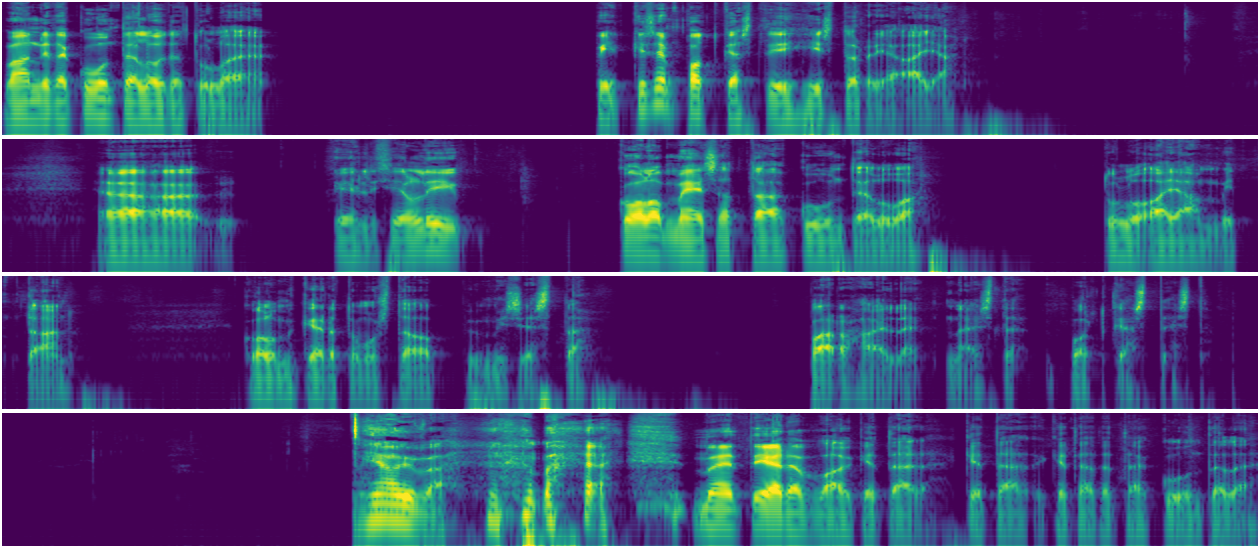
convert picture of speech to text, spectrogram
Vaan niitä kuunteluita tulee pitkisen podcastin historia-ajan. Öö, eli siellä oli 300 kuuntelua tullut ajan mittaan kolme kertomusta oppimisesta parhaille näistä podcasteista. Ihan hyvä. mä en tiedä vaan, ketä, ketä, ketä tätä kuuntelee.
